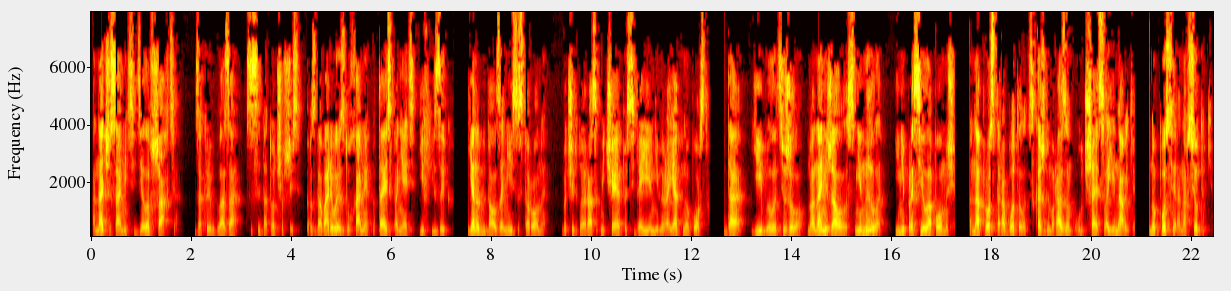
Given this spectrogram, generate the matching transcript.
Она часами сидела в шахте, закрыв глаза, сосредоточившись, разговаривая с духами, пытаясь понять их язык. Я наблюдал за ней со стороны, в очередной раз отмечая про себя ее невероятное упорство. Да, ей было тяжело, но она не жаловалась, не ныла и не просила о помощи. Она просто работала, с каждым разом улучшая свои навыки. Но после она все-таки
